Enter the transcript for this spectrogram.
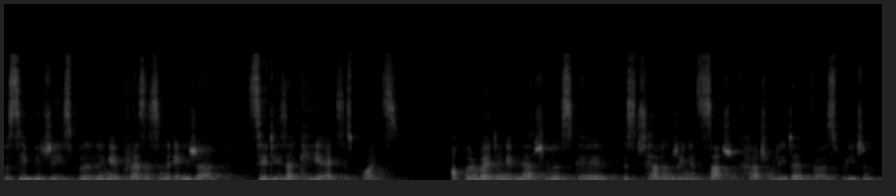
For CPGs building a presence in Asia, cities are key access points. Operating at national scale is challenging in such a culturally diverse region,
